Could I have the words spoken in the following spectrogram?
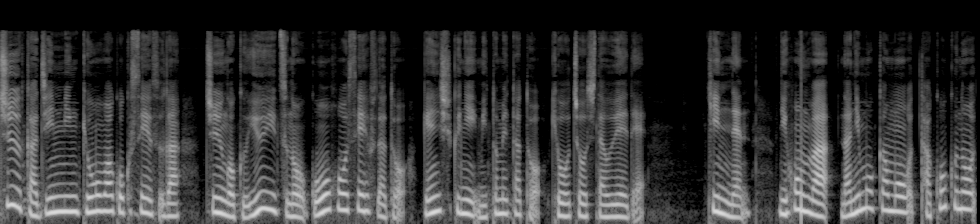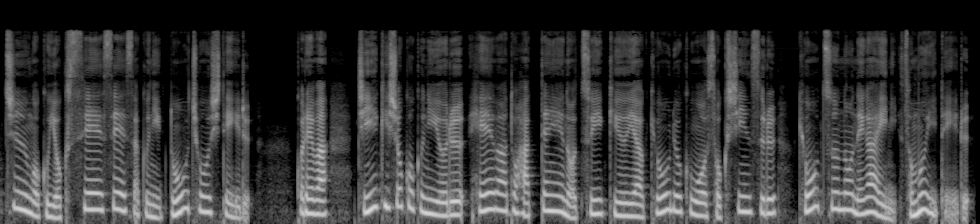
中華人民共和国政府が中国唯一の合法政府だと厳粛に認めたと強調した上で、近年、日本は何もかも他国の中国抑制政策に同調している。これは地域諸国による平和と発展への追求や協力を促進する共通の願いに背いている。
